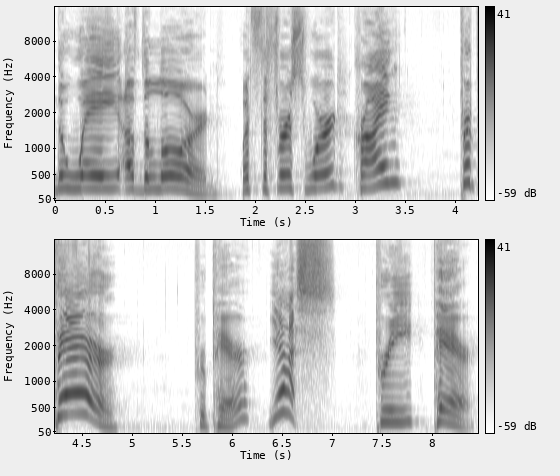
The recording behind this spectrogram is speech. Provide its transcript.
the way of the Lord. What's the first word? Crying? Prepare. Prepare? Yes. Prepare.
